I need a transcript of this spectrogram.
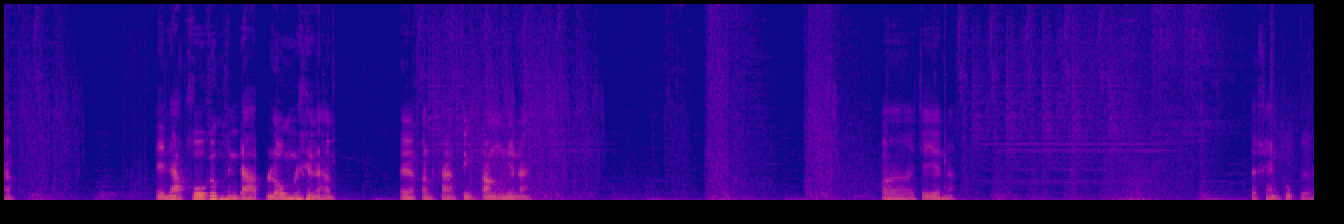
ครับอันนี้ดาบคู่ก็เหมือนดาบลมเลยนะครับ เออค่อนข้างติงต้องอยู่นะเออใจเย็นนะ จะแข่งกูเพื่อ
